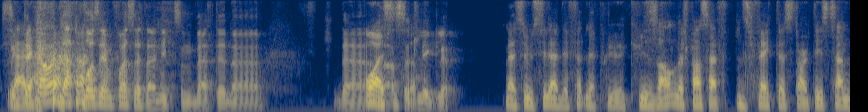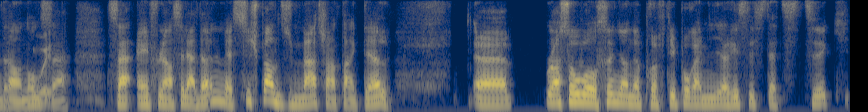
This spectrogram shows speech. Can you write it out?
C'était quand même la troisième fois cette année que tu me battais dans, dans, cette ligue-là. Ben, c'est aussi la défaite la plus cuisante. Mais je pense que du fait que tu as starté Sam Donald, ça, a influencé la donne. Mais si je parle du match en tant que tel, euh, Russell Wilson il en a profité pour améliorer ses statistiques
